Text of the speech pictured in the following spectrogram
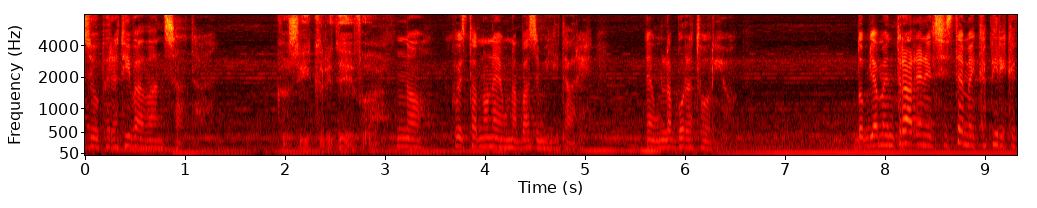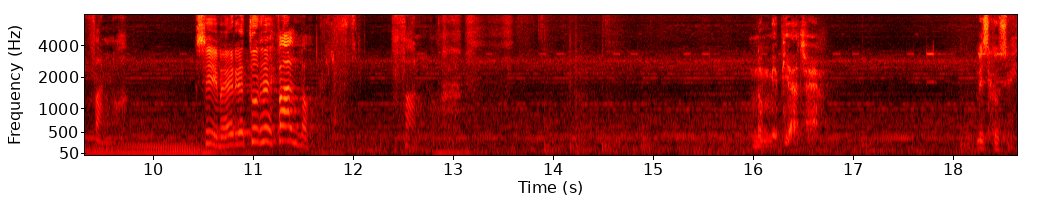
Base operativa avanzata. Così credevo. No, questa non è una base militare. È un laboratorio. Dobbiamo entrare nel sistema e capire che fanno. Sì, ma il reattore... Fallo! Fallo. Non mi piace. Mi scusi.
